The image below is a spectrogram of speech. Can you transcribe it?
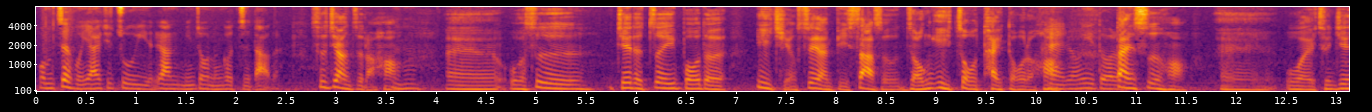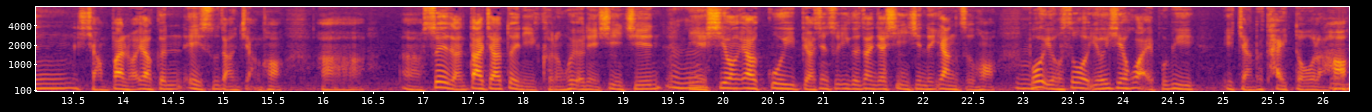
我们政府要去注意，让民众能够知道的？是这样子了哈，呃，我是觉得这一波的。疫情虽然比 SARS 容易做太多了哈，容易多了。但是哈，呃，我曾经想办法要跟 A 署长讲哈，啊啊，虽然大家对你可能会有点信心，嗯，也希望要故意表现出一个让人家信心的样子哈。不过有时候有一些话也不必也讲的太多了哈。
